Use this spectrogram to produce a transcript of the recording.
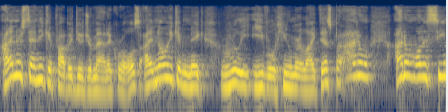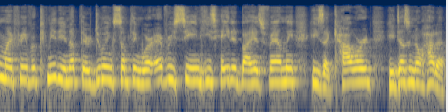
I understand he could probably do dramatic roles. I know he can make really evil humor like this, but I don't I don't want to see my favorite comedian up there doing something where every scene he's hated by his family, he's a coward, he doesn't know how to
